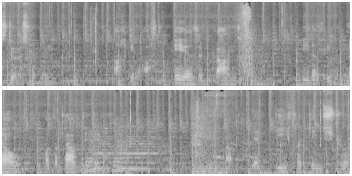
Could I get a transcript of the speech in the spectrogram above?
This dude is freaking. Oh, ah, he lost. He is a gonzo. He doesn't even know what's about to him. He's about to get de-freaking destroyed.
